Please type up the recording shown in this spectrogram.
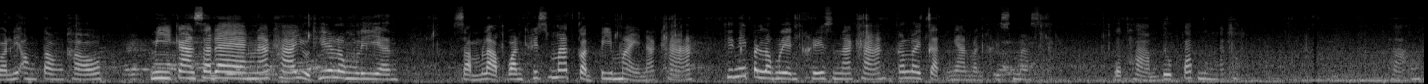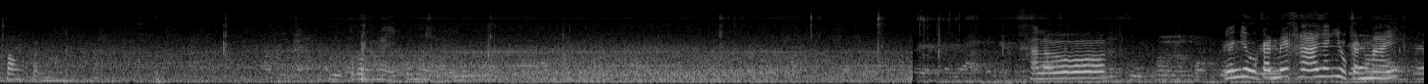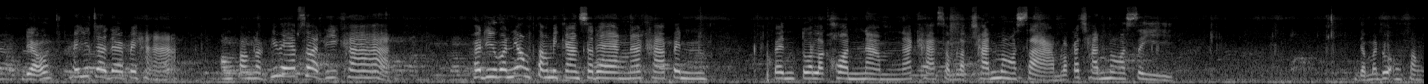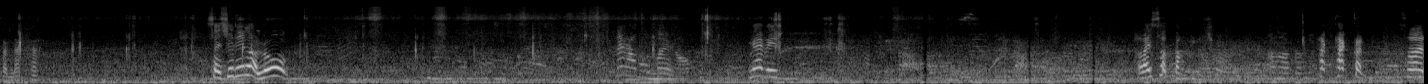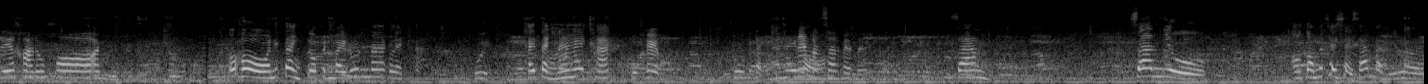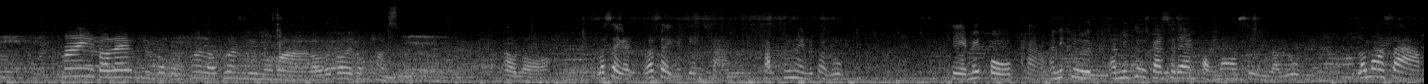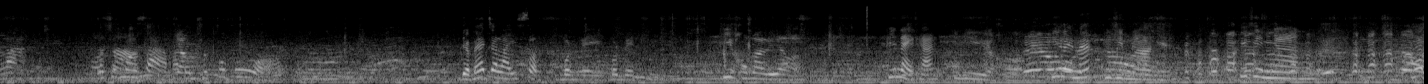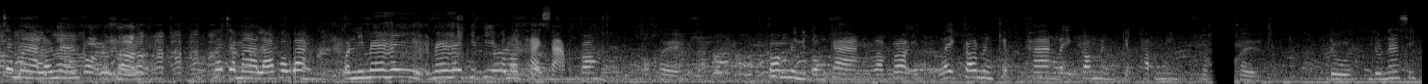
วันนี้อองตองเขามีการแสดงนะคะอยู่ที่โรงเรียนสำหรับวันคริสต์มาสก่อนปีใหม่นะคะ ที่นี่เป็นโรงเรียนคริสต์นะคะ ก็เลยจัดงานวันคริสต์มาสค่ะเดี๋ยวถามดูแป๊บนึงนะคะหาอองตองก่อนอยู่ตรงไหนก็ไม่รู้ฮัลโหล ยังอยู่กันไหมคะ ยังอยู่กันไหม เดี๋ยวแม่ยุจะเดินไปหาอองตองหลักพี่เวฟสวัสดีค่ะ พอดีวันนี้อองตองมีการแสดงนะคะ เป็นเป็นตัวละครนำนะคะสำหรับชั้นม .3 แล้วก็ชั้นม .4 เดี๋ยวมาดูอองตองกันนะคะ ใส่ชุดนี้เหรอลูกให้เอาทำไมเหรอแม่ไปไลฟ์สดตังติงโชว์ทักทักก่อ สวัสดีค่ะทุกคน โอ้โห นี่แต่งตัวเป็นวัยรุ่นมากเลยค่ะ อุ้ยใครแต่งหน้าให้คะผูเข้มครูแต่งหน้าให้เหรแม่อมันสั้นไปไหมสั้น สั้นอยู่เอาตอนไม่เคยใส่สั้นแบบนี้เลย ไม่ตอนแรกมีกับเพื่อนแล้วเพื่อนรีมออกมาเราก็เลยต้องหาซื้อเอาเหรอ แล้วใส่กับแล้วใส่กางเกงขาทับข้างในหรือเปล่าลูกโอเคไม่โป๊ะค่ะ อันนี้คืออันนี้คือการแสดงของม .4 เหรอลูก แล้วม .3 ล่ะ แล้วชุดม .3 มันเป็นชุดฟู่ๆเหรอ เดี๋ยวแม่จะไลฟ์สดบนเวบนเวที พี่เขามาหรือยังอะพี่ไหนคะ พี่พี่เขาพี่เลยนะพี่ทีมงานไงพี่ทีมงาน น่าจะมาแล้วนะ น่าจะมาแล้วเพราะว่าวันนี้แม่ให้แม่ให้พี่ๆเขามาถ่ายสามกล้อง โอเค กล้องหนึ่งอยู่ตรงกลาง แล้วก็อีกแล้วอีกกล้องหนึ่งเก็บข้าง แล้วอีกกล้องหนึ่งเก็บภาพนิ่ง โอเค ดูดูหน้าสิ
